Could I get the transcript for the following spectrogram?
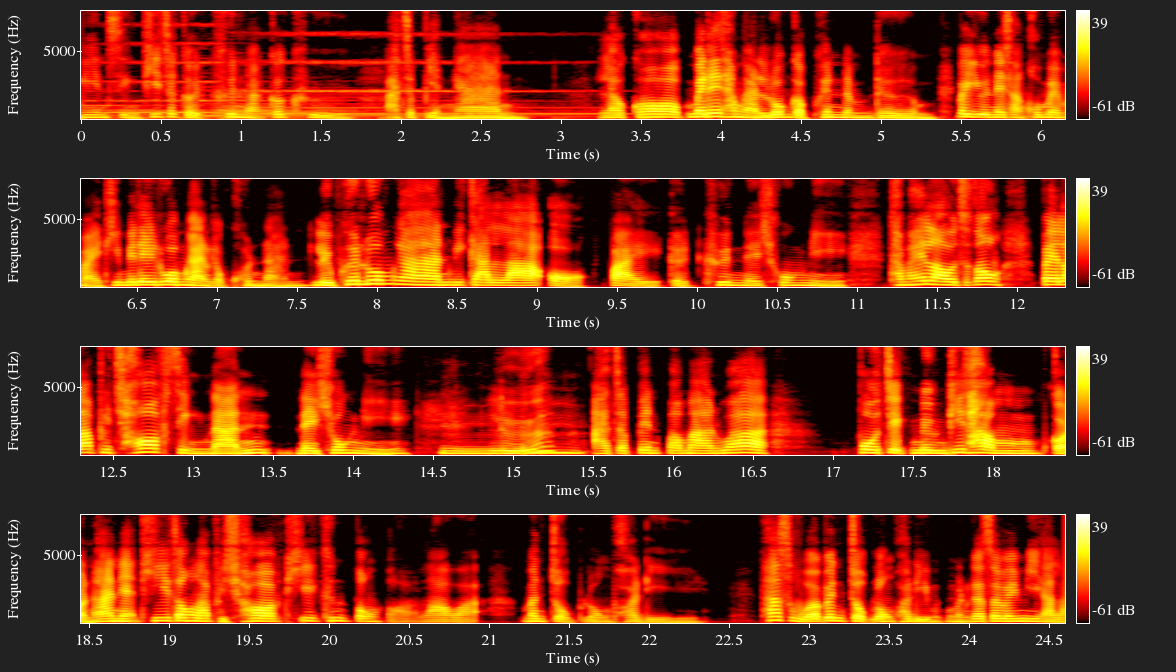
มีนสิ่งที่จะเกิดขึ้นอะก็คืออาจจะเปลี่ยนงาน แล้วก็ไม่ได้ทำงานร่วมกับเพื่อนเดิมๆไปอยู่ในสังคมใหม่ๆที่ไม่ได้ร่วมงานกับคนนั้น หรือเพื่อนร่วมงานมีการลาออกไปเกิดขึ้นในช่วงนี้ทำให้เราจะต้องไปรับผิดชอบสิ่งนั้นในช่วงนี้ หรืออาจจะเป็นประมาณว่าโปรเจกต์หนึ่งที่ทำก่อนหน้าเนี้ยที่ต้องรับผิดชอบที่ขึ้นตรงต่อเราอะมันจบลงพอดี ถ้าสมมติว่าเป็นจบลงพอดีมันก็จะไม่มีอะไร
